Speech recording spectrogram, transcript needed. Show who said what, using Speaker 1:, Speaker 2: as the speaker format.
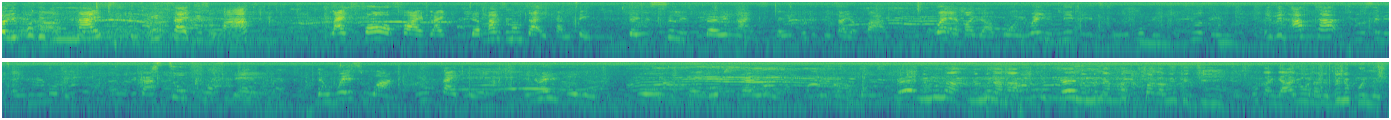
Speaker 1: So you put it nice inside this bag, like four or five, like the maximum that it can take. Then you seal it very nice. Then you put it inside your bag. Wherever you are going, when you need it, you remove it, use it. Even after using it and you remove it, you can still put the the waste one inside here. And when you go home, you go it's very well.
Speaker 2: Hey, ni na ke ni ma pala mi kiti o kan na ni binu bunne.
